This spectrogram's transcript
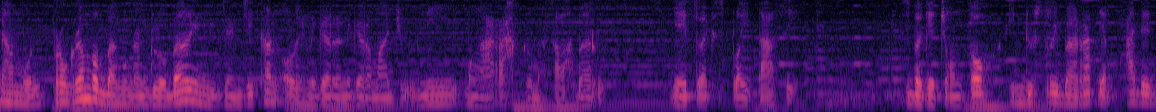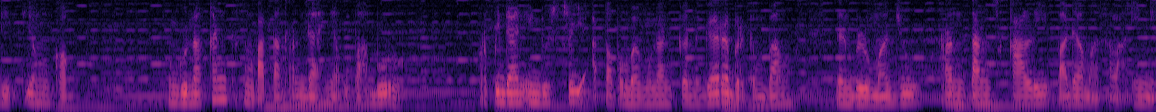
Namun, program pembangunan global yang dijanjikan oleh negara-negara maju ini mengarah ke masalah baru, yaitu eksploitasi sebagai contoh, industri barat yang ada di Tiongkok menggunakan kesempatan rendahnya upah buruh, perpindahan industri atau pembangunan ke negara berkembang dan belum maju rentan sekali pada masalah ini.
